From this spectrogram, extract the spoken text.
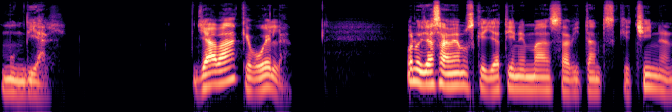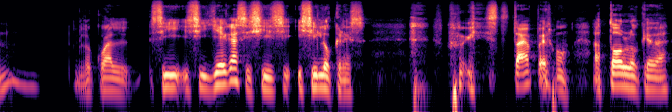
mundial. Ya va que vuela. Bueno, ya sabemos que ya tiene más habitantes que China, ¿no? Lo cual, sí, si llegas y sí, y sí lo crees. Está, pero a todo lo que da.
